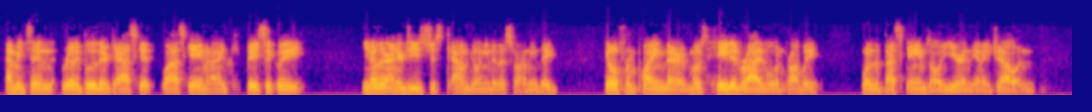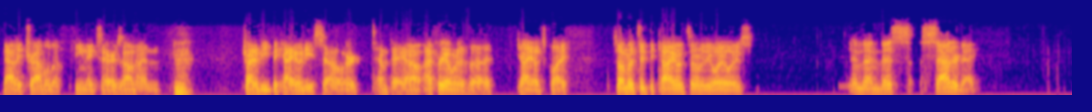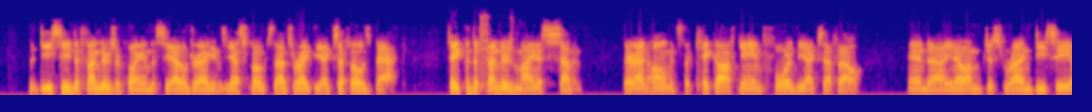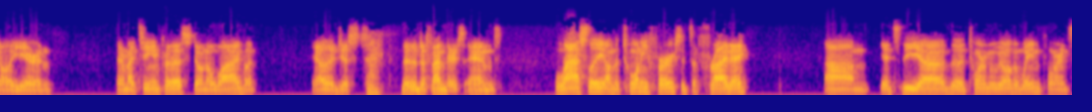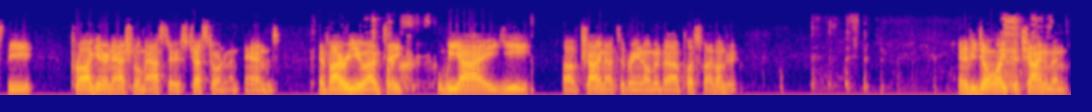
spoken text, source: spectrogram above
Edmonton really blew their gasket last game, and I basically, you know, their energy is just down going into this one. I mean, they go from playing their most hated rival and probably one of the best games all year in the NHL, and now they travel to Phoenix, Arizona, and hmm. try to beat the Coyotes. So or Tempe, I don't, I forget where the Coyotes play. So I'm going to take the Coyotes over the Oilers. And then this Saturday, the DC Defenders are playing the Seattle Dragons. Yes, folks, that's right. The XFL is back. Take the Defenders minus seven. They're at home. It's the kickoff game for the XFL. And, uh, you know, I'm just riding DC all year, and they're my team for this. Don't know why, but, you know, they're just, they're the Defenders. And lastly, on the 21st, it's a Friday. Um, it's the uh, the tournament we've all been waiting for. It's the Prague International Masters chess tournament. And if I were you, I would take Wei Yi of China to bring it home at uh, plus 500. And if you don't like the Chinaman,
